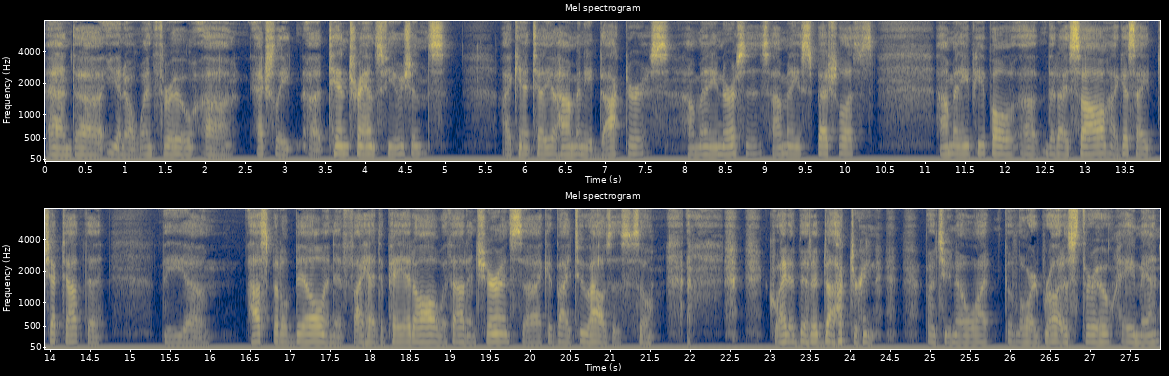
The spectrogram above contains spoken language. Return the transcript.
and uh, you know went through uh, actually uh, 10 transfusions. I can't tell you how many doctors how many nurses how many specialists how many people uh, that i saw. I guess i checked out the the uh, hospital bill and if i had to pay it all without insurance uh, i could buy two houses. So quite a bit of doctoring but you know what? The Lord brought us through. Amen.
